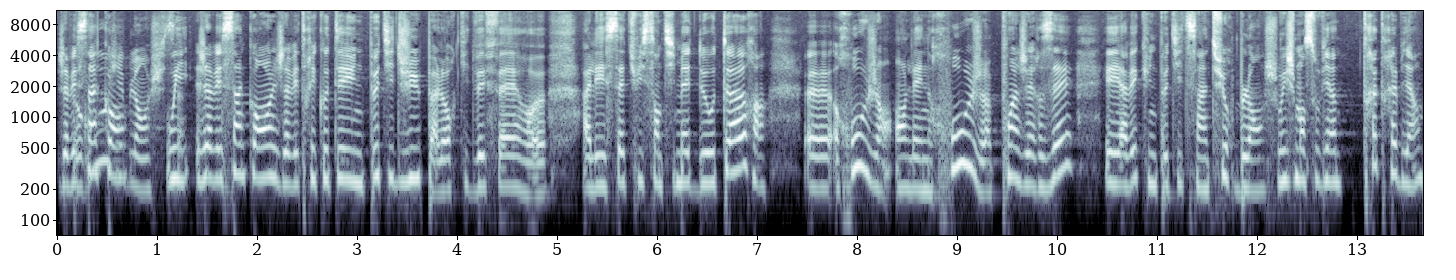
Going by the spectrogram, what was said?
J'avais 5 ans. blanche. Oui, j'avais 5 ans et j'avais tricoté une petite jupe alors qu'il devait faire euh, 7-8 cm de hauteur, euh, rouge en, laine rouge, point jersey et avec une petite ceinture blanche. Oui, je m'en souviens très très bien.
